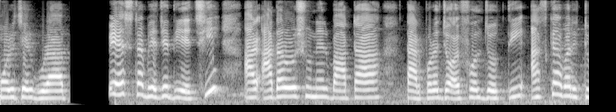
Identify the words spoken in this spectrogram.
মরিচের গুঁড়া পেঁয়াজটা ভেজে দিয়েছি। আর আদা রসুনের বাটা, তারপরে জয়ফল জ্যোতি আজকে আবার একটু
